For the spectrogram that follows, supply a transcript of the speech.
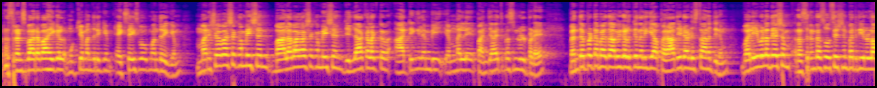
റെസിഡൻസ് ഭാരവാഹികൾ മുഖ്യമന്ത്രിക്കും എക്സൈസ് വകുപ്പ് മന്ത്രിക്കും മനുഷ്യാവകാശ കമ്മീഷൻ ബാലാവകാശ കമ്മീഷൻ ജില്ലാ collector Attingal M P M L A panchayat president ഉൾപ്പെടെ ബന്ധപ്പെട്ട മേധാവികൾക്ക് നൽകിയ പരാതിയുടെ അടിസ്ഥാനത്തിലും വലിയവിളദേശം റെസിഡന്റ് അസോസിയേഷൻ പരിധിയിലുള്ള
